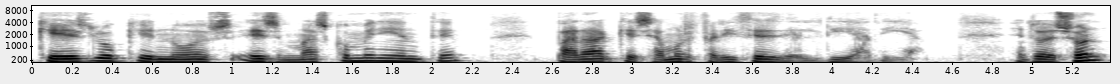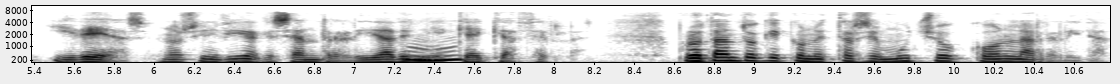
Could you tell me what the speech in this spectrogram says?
qué es lo que nos es más conveniente para que seamos felices del día a día. Entonces, son ideas, no significa que sean realidades ni que hay que hacerlas. Por lo tanto, hay que conectarse mucho con la realidad.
